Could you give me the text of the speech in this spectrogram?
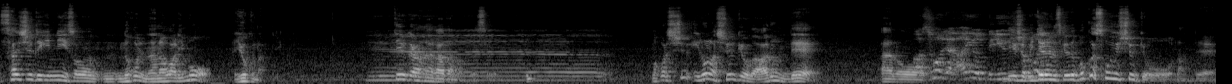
最終的にその残り7割も良くなっていく、っていう考え方なんですよ。へまあ、これ宗いろんな宗教があるんであーのあそうじゃないよっていう人もいてるんですけど僕はそういう宗教なんで。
